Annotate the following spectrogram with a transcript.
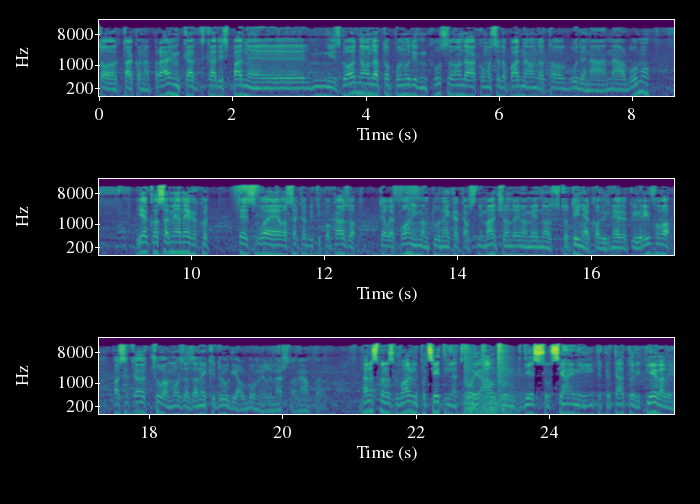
to tako napravim. Kad, kad ispadne e, mi zgodno, onda to ponudim Husu, onda ako mu se dopadne, onda to bude na, na albumu. Iako sam ja nekako te svoje, evo sad kad bi ti pokazao telefon, imam tu nekakav snimač, onda imam jedno stotinjak ovih nekakvih rifova, pa si te čuvam možda za neki drugi album ili nešto, nemam pojma. Danas smo razgovarali, podsjetili na tvoj album gdje su sjajni interpretatori pjevali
